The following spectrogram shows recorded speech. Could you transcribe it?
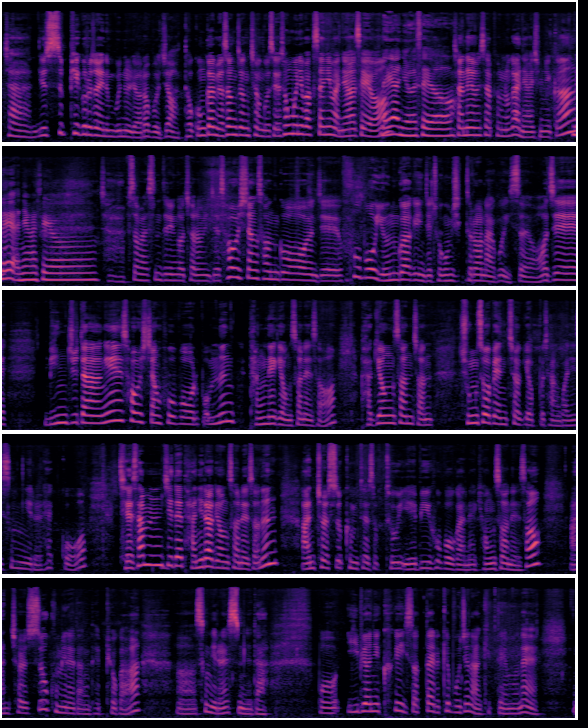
자, 뉴스픽으로 저희는 문을 열어보죠. 더 공감 여성정치연구소의 송문희 박사님 안녕하세요. 네, 안녕하세요. 전혜연 사평론가 안녕하십니까? 네, 안녕하세요. 자, 앞서 말씀드린 것처럼 이제 서울시장 선거 이제 후보 윤곽이 이제 조금씩 드러나고 있어요. 어제 민주당의 서울시장 후보를 뽑는 당내 경선에서 박영선 전 중소벤처기업부 장관이 승리를 했고 제3지대 단일화 경선에서는 안철수 금태섭 두 예비 후보 간의 경선에서 안철수 국민의당 대표가 어, 승리를 했습니다. 뭐 이변이 크게 있었다 이렇게 보진 않기 때문에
